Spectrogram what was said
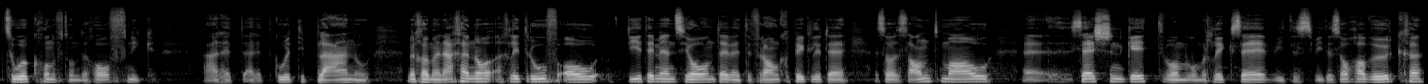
Zukunft und eine Hoffnung. Er hat, er hat gute Pläne. Und wir kommen nachher noch ein bisschen drauf, die Dimension, wenn der Frank Bigler so eine Sandmal-Session gibt, wo, wo wir ein sehen, wie das, wie das auch wirken kann.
